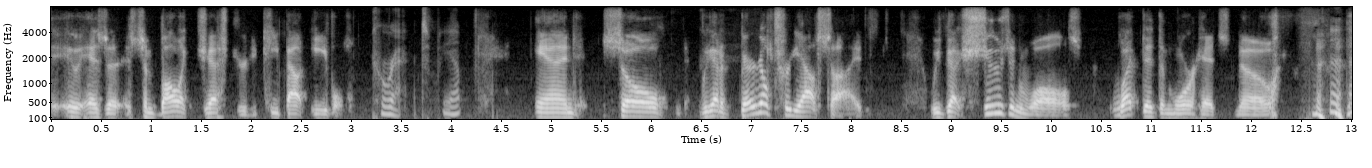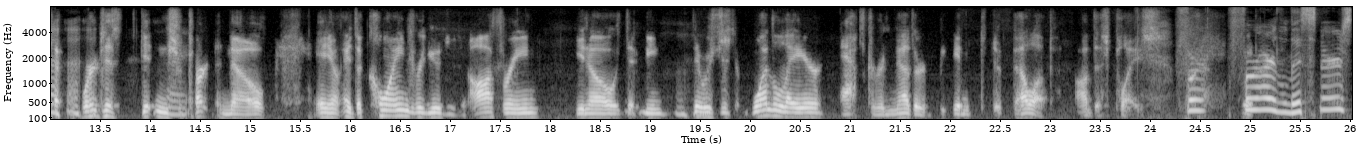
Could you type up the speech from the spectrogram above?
as a, a symbolic gesture to keep out evil. Correct. Yep. And so we got a burial tree outside. We've got shoes and walls. What did the Mooreheads know? We're just getting Right. starting to know. And, you know, and the coins were used as an offering. You know, I mean, there mm-hmm. was just one layer after another beginning to develop on this place. For for our listeners,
